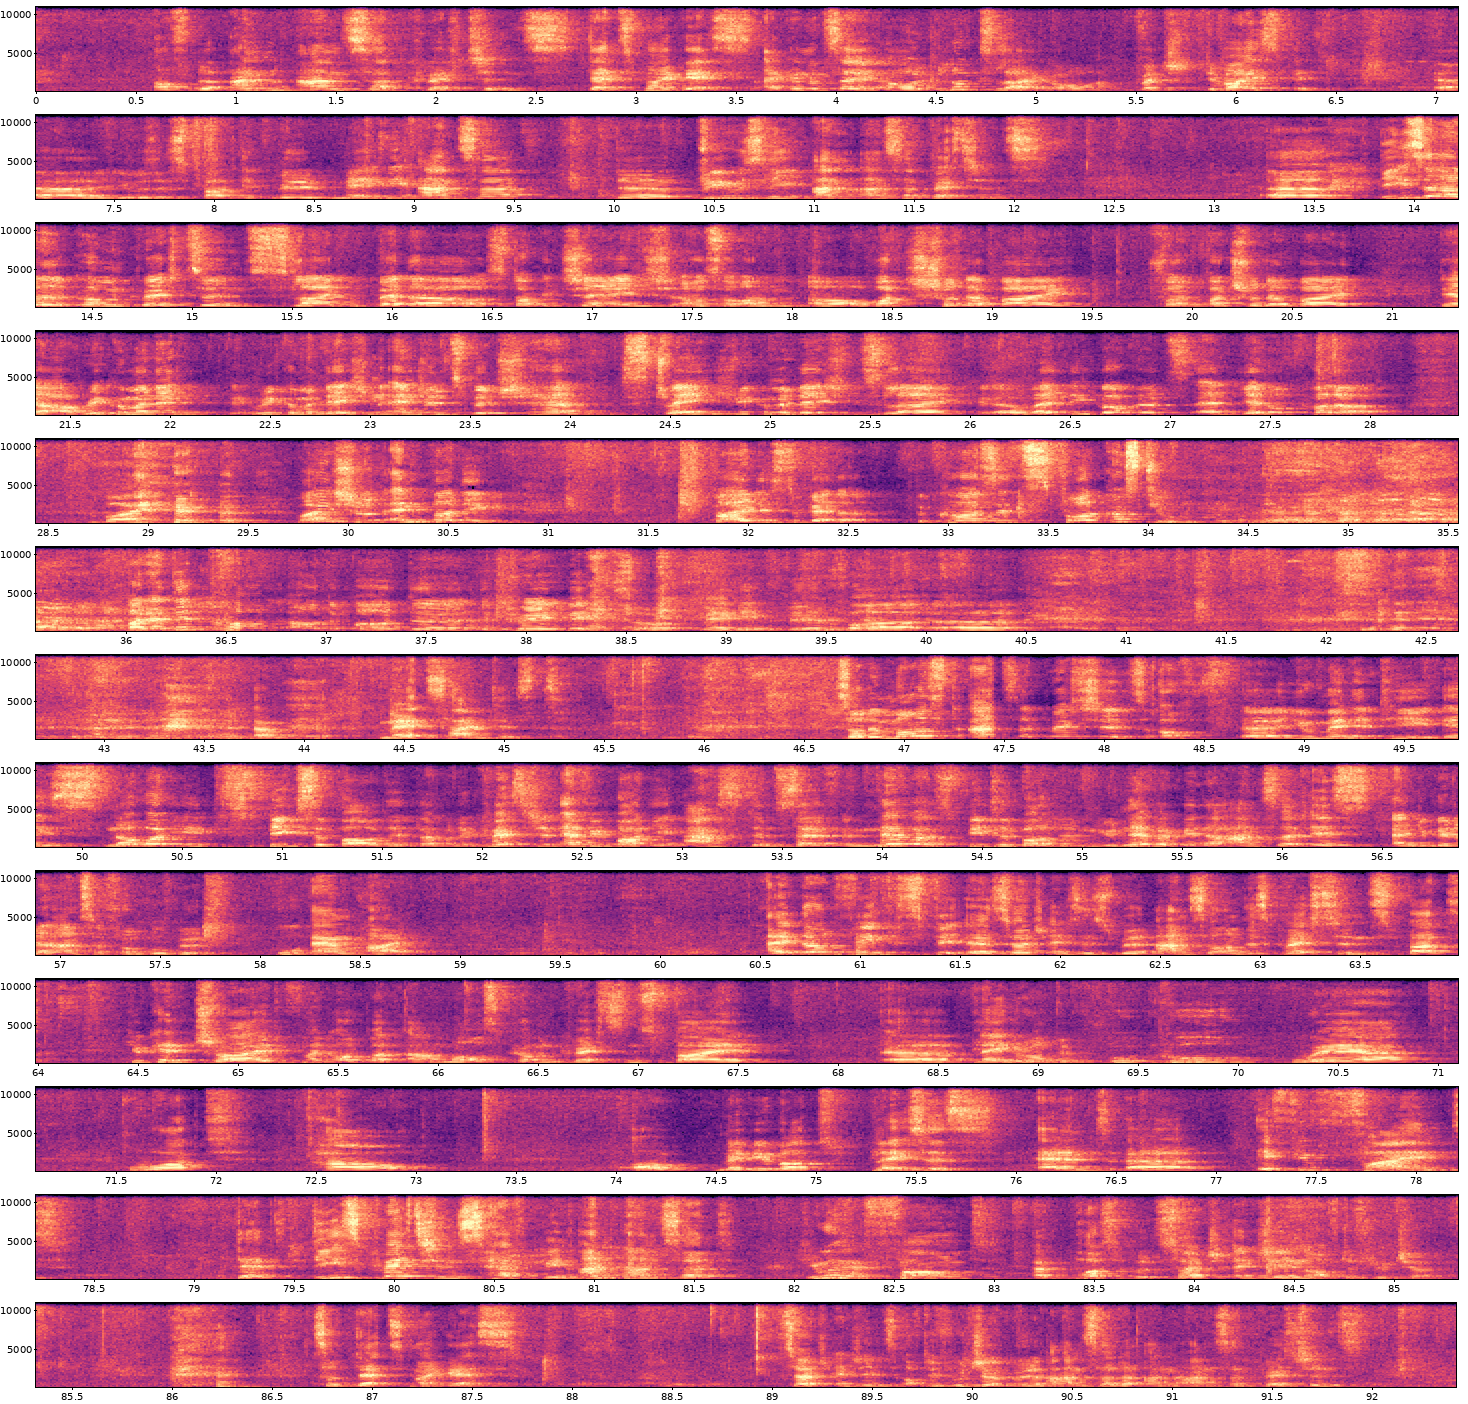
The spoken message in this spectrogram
of the unanswered questions. That's my guess. I cannot say how it looks like or which device it uh, uses, but it will maybe answer the previously unanswered questions. Uh, these are the common questions like weather or stock exchange or so on, or what should I buy, what should I buy. There are recommend recommendation engines which have strange recommendations like uh, welding goggles and yellow color. Why, why should anybody buy this together? Because it's for a costume. but I did out about the, the gray wig, so maybe for uh, a mad scientist. So the most answered questions of uh, humanity is nobody speaks about it. But the question everybody asks themselves and never speaks about it and you never get an answer is, and you get an answer from Google, who am I? I don't think uh, search engines will answer on these questions, but you can try to find out what are most common questions by uh, playing around with who, who, where, what, how, or maybe about places. And uh, if you find that these questions have been unanswered, you have found a possible search engine of the future. so that's my guess. Search engines of the future will answer the unanswered questions.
